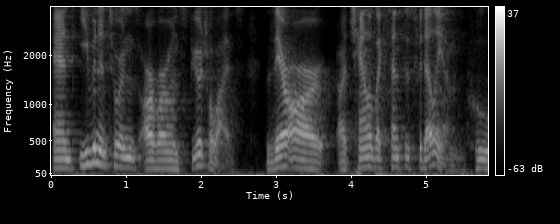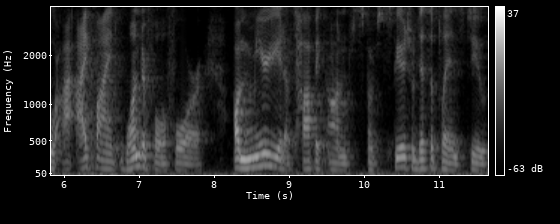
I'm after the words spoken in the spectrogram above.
And even in terms of our own spiritual lives, there are uh, channels like Sensus Fidelium, who I, I find wonderful for a myriad of topics on from spiritual disciplines to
